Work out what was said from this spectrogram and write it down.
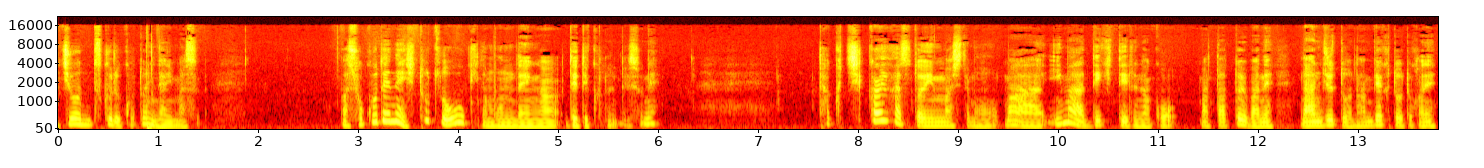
道を作ることになります。まあ、そこでね一つ大きな問題が出てくるんですよね。宅地開発といいましてもまあ今できているのはこう、まあ、例えばね何十棟何百棟とかね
